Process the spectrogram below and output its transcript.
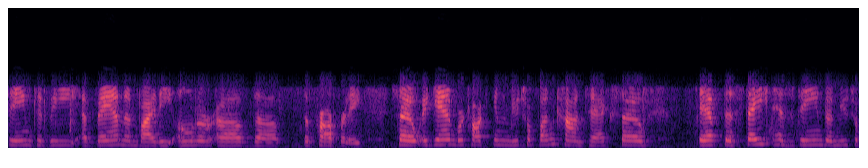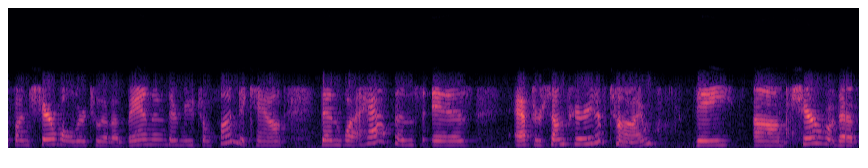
deemed to be abandoned by the owner of the, the property. So again, we're talking in the mutual fund context. So if the state has deemed a mutual fund shareholder to have abandoned their mutual fund account, then what happens is after some period of time, the um, share the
